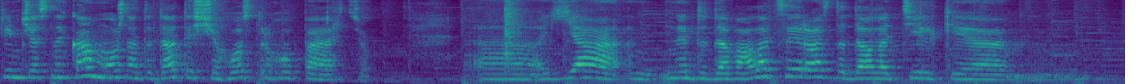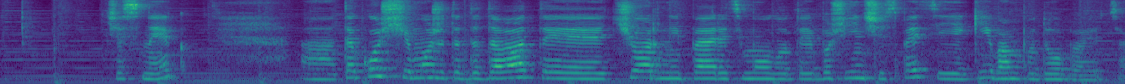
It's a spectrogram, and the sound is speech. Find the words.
Крім чесника, можна додати ще гострого перцю. Я не додавала цей раз, додала тільки чесник. Також ще можете додавати чорний перець молотий або ж інші спеції, які вам подобаються.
